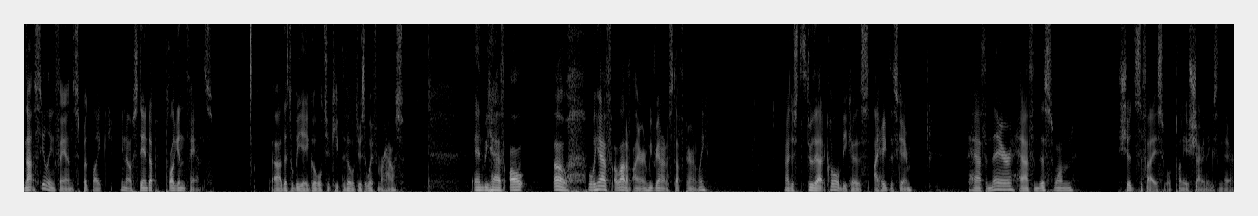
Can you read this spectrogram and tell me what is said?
Not ceiling fans, but like, you know, stand up plug in fans. Uh, this will be a goal to keep the villagers away from our house. And we have all. Oh, well, we have a lot of iron. We ran out of stuff, apparently. I just threw that coal because I hate this game. Half in there, half in this one should suffice. Well, plenty of shiny things in there.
